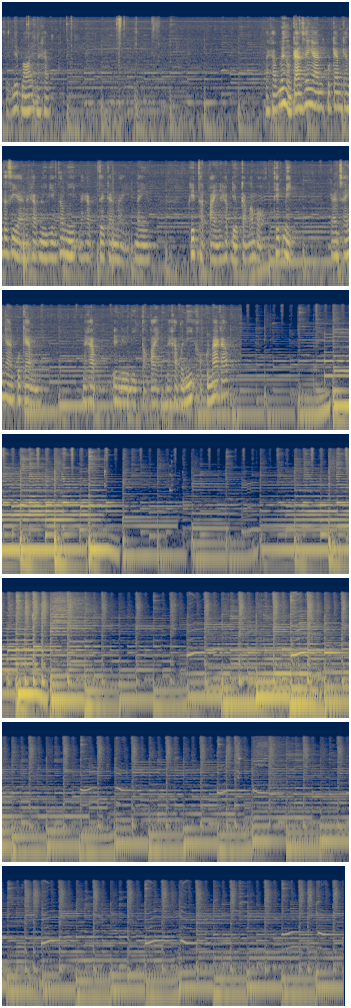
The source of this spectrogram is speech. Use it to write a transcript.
เสร็จเรียบร้อยนะครับนะครับเรื่องของการใช้งานโปรแกรม Camtasia นะครับมีเพียงเท่านี้นะครับ เจอกันใหม่ใน ลิปถัดไปนะครับ เดี๋ยวกลับมาบอกเทคนิค การใช้งานโปรแกรมนะครับ อื่นๆอีกต่อไปนะครับ วันนี้ขอบคุณมากครับ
